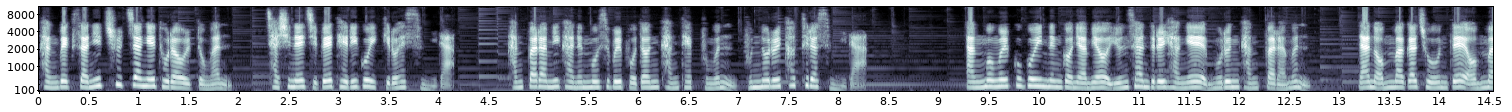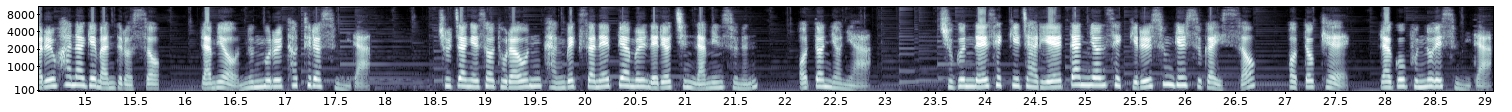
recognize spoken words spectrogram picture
강백산이 출장에 돌아올 동안 자신의 집에 데리고 있기로 했습니다. 강바람이 가는 모습을 보던 강태풍은 분노를 터뜨렸습니다. 악몽을 꾸고 있는 거냐며 윤산들을 향해 물은 강바람은 난 엄마가 좋은데 엄마를 화나게 만들었어 라며 눈물을 터뜨렸습니다. 출장에서 돌아온 강백산의 뺨을 내려친 남인수는 어떤 년이야. 죽은 내 새끼 자리에 딴 년 새끼를 숨길 수가 있어? 어떻게? 라고 분노했습니다.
